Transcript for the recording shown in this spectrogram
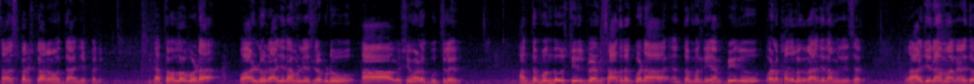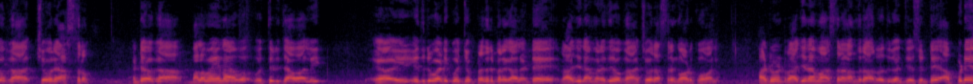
సమస్య పరిష్కారం అవుద్దా అని చెప్పని. గతంలో కూడా వాళ్ళు రాజీనామాలు చేసినప్పుడు ఆ విషయం వాళ్ళకి గుర్తులేదు. అంతకుముందు స్టీల్ ప్లాంట్ సాధనకు కూడా ఎంతోమంది ఎంపీలు వాళ్ళ పదవులకు రాజీనామా చేశారు. రాజీనామా అనేది ఒక చివరి అస్త్రం. అంటే ఒక బలమైన ఒత్తిడి తేవాలి. ఎదుటివాడికి కొంచెం ప్రెజర్ పెరగాలంటే రాజీనామా అనేది ఒక చివరి అస్త్రంగా అటువంటి రాజీనామా అస్త్రాలు అందరూ ఆ రోజు కానీ చేస్తుంటే అప్పుడే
